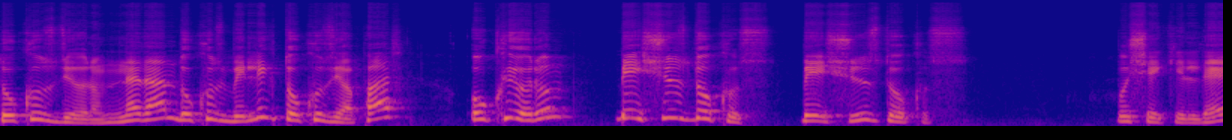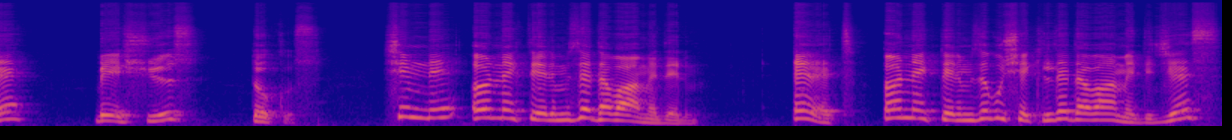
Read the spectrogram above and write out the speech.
9 diyorum. Neden? 9 birlik 9 yapar. Okuyorum. 509. 509. Bu şekilde 509. Şimdi örneklerimize devam edelim. Evet, örneklerimize bu şekilde devam edeceğiz.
